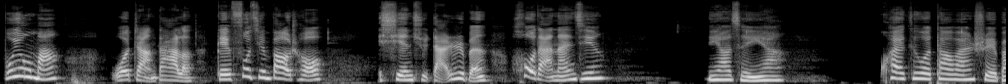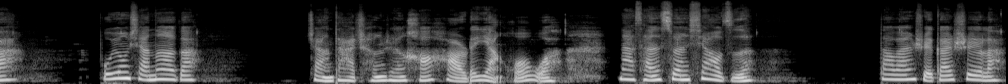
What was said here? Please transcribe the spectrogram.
不用忙，我长大了给父亲报仇，先去打日本，后打南京。你要怎样？快给我倒碗水吧！不用想那个。”长大成人，好好的养活我，那才算孝子。倒完水该睡了，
